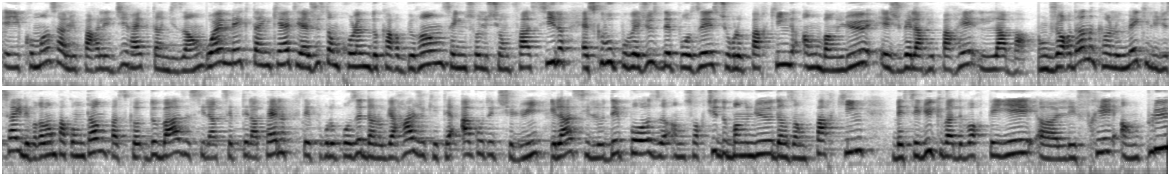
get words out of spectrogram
et il commence à lui parler direct en disant ouais mec t'inquiète il y a juste un problème de carburant c'est une solution facile. Est-ce que vous pouvez juste déposer sur le parking en banlieue et je vais la réparer là-bas donc Jordan quand le mec lui dit ça il est vraiment pas content parce que de base s'il a accepté l'appel c'était pour le poser dans le garage qui était à côté de chez lui. Et là, s'il le dépose en sortie de banlieue dans un parking, ben c'est lui qui va devoir payer euh, les frais en plus.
